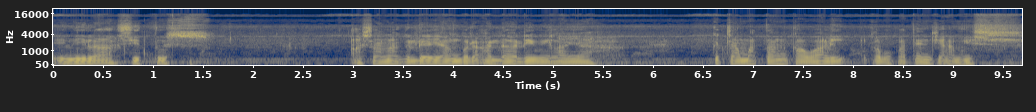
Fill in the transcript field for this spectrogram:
Inilah situs Asana Gede yang berada di wilayah Kecamatan Kawali, Kabupaten Ciamis.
